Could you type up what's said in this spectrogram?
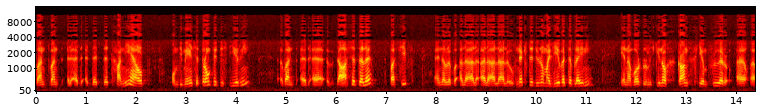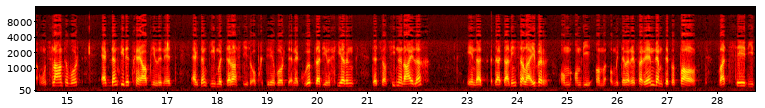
want want dit dit gaan nie help om die mense tronk te stuur nie want uh, uh, daar sit hulle passief en hulle hulle hulle hulle, hulle, hulle hoef niks te doen om my lewe te bly nie en dan word hulle miskien nog kans gegee om vroeër uh, uh, ontslaan te word. Ek dink dit gaan help julle net. Ek dink hier moet drasties opgetree word en ek hoop dat die regering dit sal sien in daai lig en dat dat dan nie sal huiwer om om die om om met 'n referendum te bepaal wat sê die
